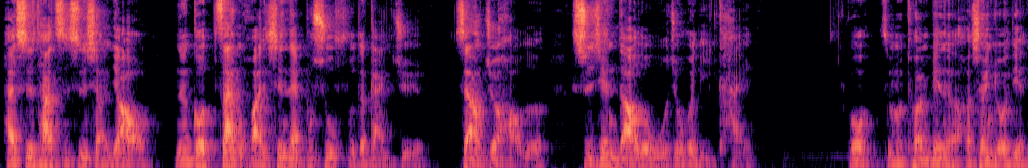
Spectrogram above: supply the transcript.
还是他只是想要能够暂缓现在不舒服的感觉，这样就好了，时间到了我就会离开。哦，怎么突然变得好像有点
